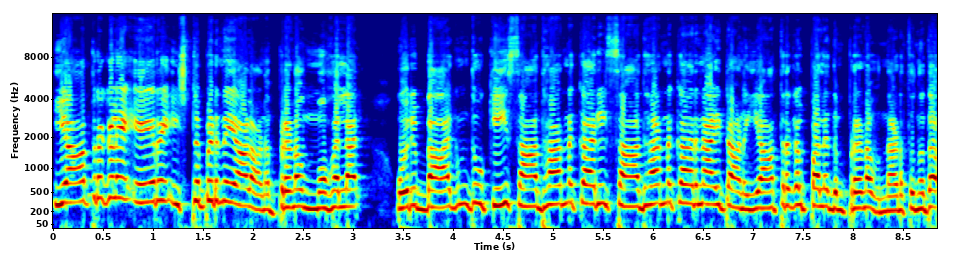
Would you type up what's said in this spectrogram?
യാത്രകളെ ഏറെ ഇഷ്ടപ്പെടുന്നയാളാണ് പ്രണവ് മോഹൻലാൽ. ഒരു ബാഗും തൂക്കി സാധാരണക്കാരിൽ സാധാരണക്കാരനായിട്ടാണ് യാത്രകൾ പലതും പ്രണവ് നടത്തുന്നത്.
